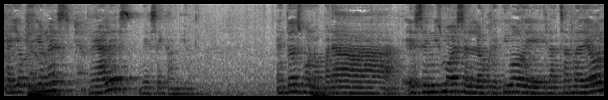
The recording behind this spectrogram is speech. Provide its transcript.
que hay opciones reales de ese cambio. Entonces, bueno, para ese mismo es el objetivo de la charla de hoy.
